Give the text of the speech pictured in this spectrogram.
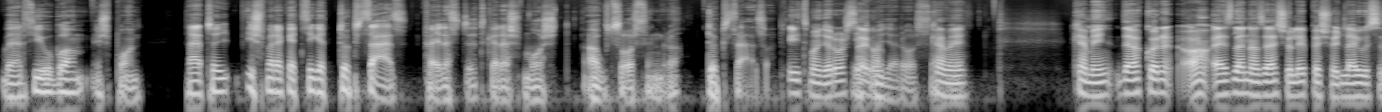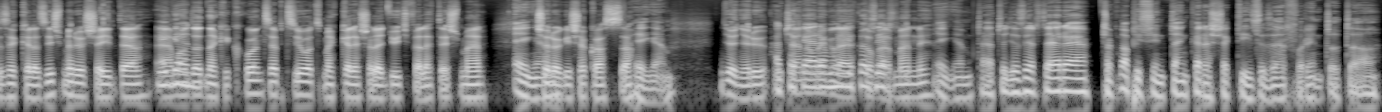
verzióban, és pont. Tehát, hogy ismerek egy céget, több száz fejlesztőt keres most outsourcingra. Több százat. Itt Magyarországon? Itt Magyarországon. Kemény. Kemény, de akkor a, ez lenne az első lépés, hogy leülsz ezekkel az ismerőseiddel, Igen. elmondod nekik a koncepciót, megkeresel egy ügyfelet, és már Igen. csörög is a kassa. Igen. Gyönyörű. Hát csak erre meg lehet azért, menni. Igen, tehát hogy azért erre csak napi szinten keresek 10 ezer forintot a,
